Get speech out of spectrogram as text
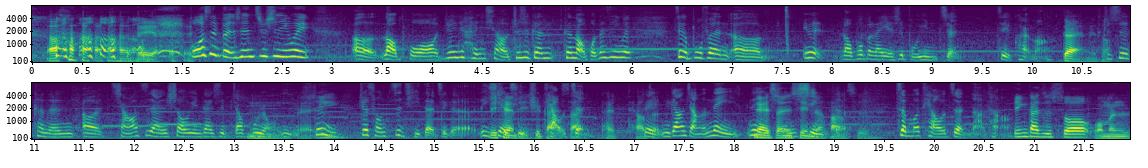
可以。博士本身就是因为呃，老婆就是很小，就是跟跟老婆，但是因为这个部分呃，因为老婆本来也是不孕症。这一块吗？对，没错，就是可能呃想要自然受孕，但是比较不容易，所以就从自体的这个立腺体去调整，调整。对你刚刚讲的内内生性的方式，怎么调整呢？他应该是说我们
